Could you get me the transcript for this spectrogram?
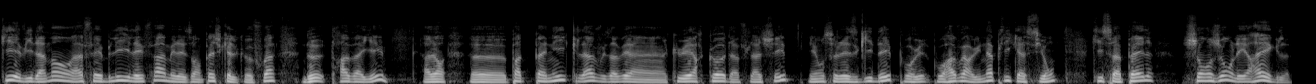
qui évidemment affaiblit les femmes et les empêche quelquefois de travailler. Alors euh, pas de panique, là vous avez un QR code à flasher et on se laisse guider pour avoir une application qui s'appelle Changeons les règles.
